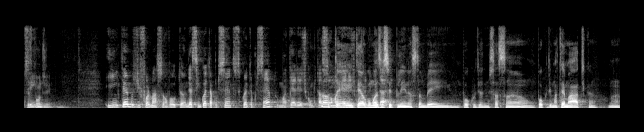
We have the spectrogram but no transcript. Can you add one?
Sim. respondi. E em termos de formação, voltando, é 50%, 50% matérias de computação, Não, tem, de tem algumas disciplinas também, um pouco de administração, um pouco de matemática, né?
